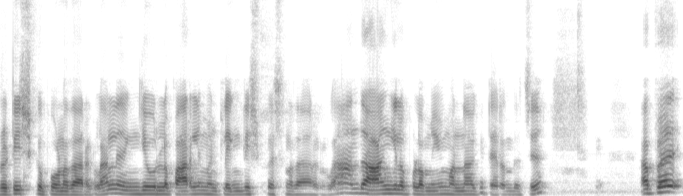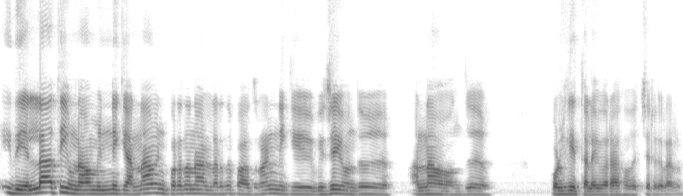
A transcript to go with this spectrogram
பிரிட்டிஷ்க்கு போனதாக இருக்கலாம் இல்லை இங்கே உள்ள பார்லிமெண்ட்டில் இங்கிலீஷ் பேசினதாக இருக்கலாம் அந்த ஆங்கில புலமையும் அண்ணா கிட்ட இருந்துச்சு. அப்போ இது எல்லாத்தையும் நாம் இன்னைக்கு அண்ணாவின் பிறந்த நாள்ல இருந்து பார்த்தோம்னா இன்னைக்கு விஜய் வந்து அண்ணாவை வந்து கொள்கை தலைவராக வச்சுருக்கிறார்.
